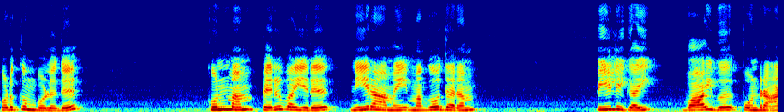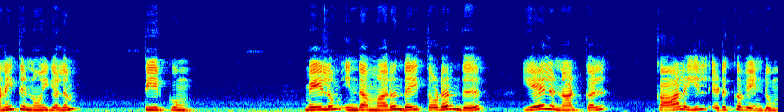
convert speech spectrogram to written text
கொடுக்கும் பொழுது குன்மம் பெருவயிறு நீராமை மகோதரம் பீலிகை வாய்வு போன்ற அனைத்து நோய்களும் தீர்க்கும். மேலும் இந்த மருந்தை தொடர்ந்து ஏழு நாட்கள் காலையில் எடுக்க வேண்டும்.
